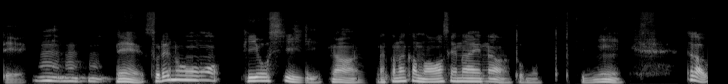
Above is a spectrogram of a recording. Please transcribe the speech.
て、うん、うん、うん。で、それの POC がなかなか回せないなと思ったときに、だから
